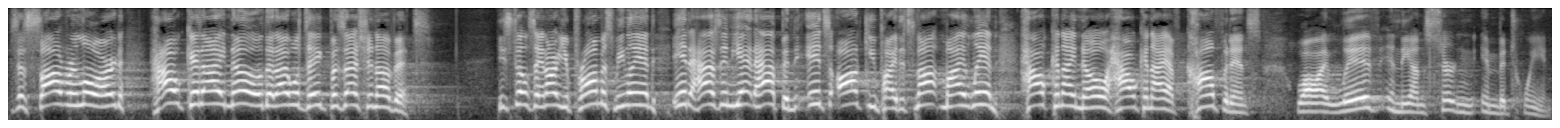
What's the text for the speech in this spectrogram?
He says, Sovereign Lord, how can I know that I will take possession of it? He's still saying, Are you promised me land? It hasn't yet happened. It's occupied. It's not my land. How can I know? How can I have confidence while I live in the uncertain in between?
